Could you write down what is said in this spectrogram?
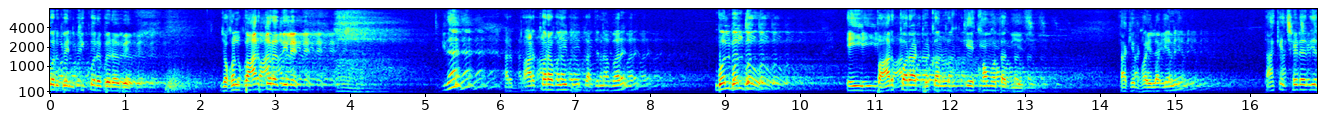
করবেন, কি করে বেরোবে? যখন বার করে দিলেন ঠিক না আর বার করা বুঝি ঢুকাতে না পারে? বলবেন তো, এই বার করা ঢুকানোর কে ক্ষমতা দিয়েছে? তাকে ভয় লাগে না? তাকে ছেড়ে দিয়ে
